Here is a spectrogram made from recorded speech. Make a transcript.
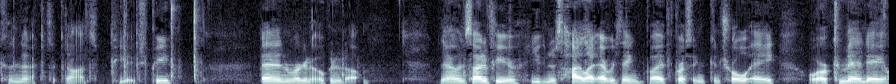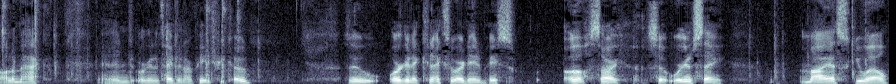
connect.php, and we're going to open it up. Now inside of here, you can just highlight everything by pressing Control A or Command A on a Mac, and we're going to type in our PHP code. So we're going to connect to our database. Oh, sorry. So we're going to say MySQL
